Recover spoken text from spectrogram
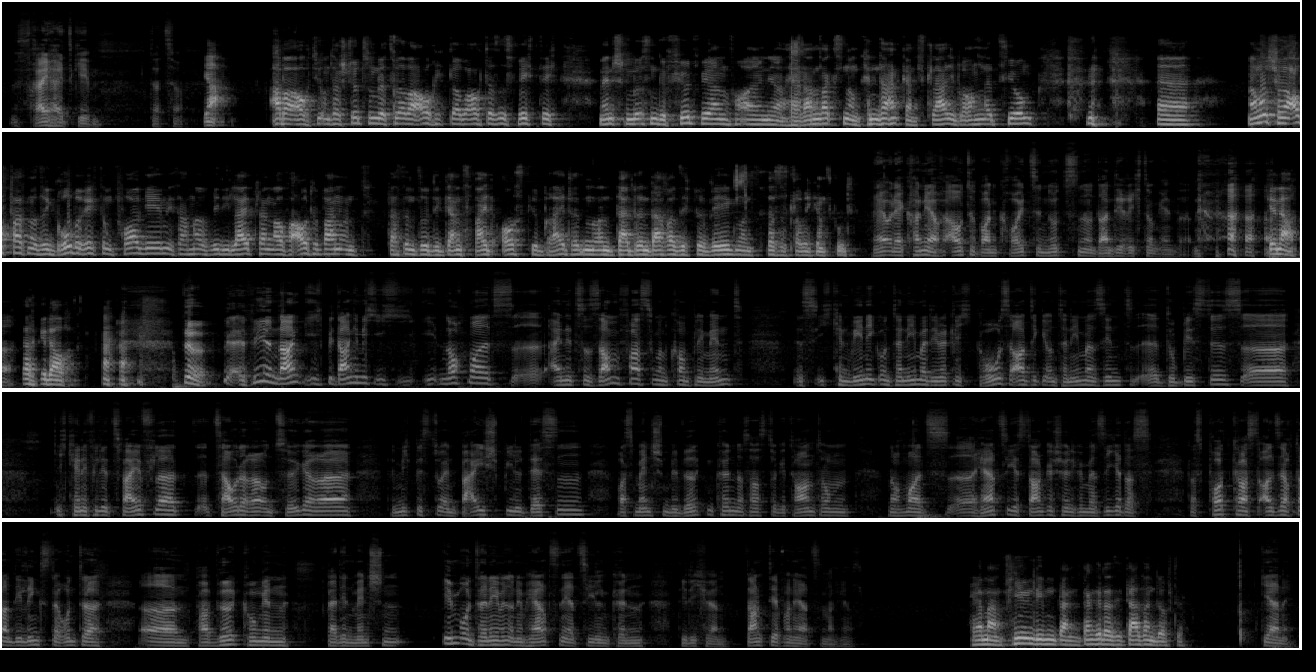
Freiheit geben dazu. Ja, aber auch die Unterstützung dazu, aber auch, ich glaube auch, das ist wichtig. Menschen müssen geführt werden, vor allem ja Heranwachsende und Kinder, ganz klar, die brauchen Erziehung. äh, man muss schon aufpassen, also die grobe Richtung vorgeben, ich sag mal, wie die Leitplanken auf Autobahn und das sind so die ganz weit ausgebreiteten und da drin darf er sich bewegen und das ist, glaube ich, ganz gut. Ja, und er kann ja auch Autobahnkreuze nutzen und dann die Richtung ändern. genau, das geht auch. du, vielen Dank. Ich bedanke mich. Ich, nochmals äh, eine Zusammenfassung und Kompliment. Ich kenne wenig Unternehmer, die wirklich großartige Unternehmer sind. Äh, du bist es. Ich kenne viele Zweifler, Zauderer und Zögerer. Für mich bist du ein Beispiel dessen, was Menschen bewirken können. Das hast du getan. Darum nochmals äh, herzliches Dankeschön. Ich bin mir sicher, dass das Podcast, als auch dann die Links darunter, äh, ein paar Wirkungen bei den Menschen im Unternehmen und im Herzen erzielen können, die dich hören. Danke dir von Herzen, Matthias. Hermann, vielen lieben Dank. Danke, dass ich da sein durfte. Gerne.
